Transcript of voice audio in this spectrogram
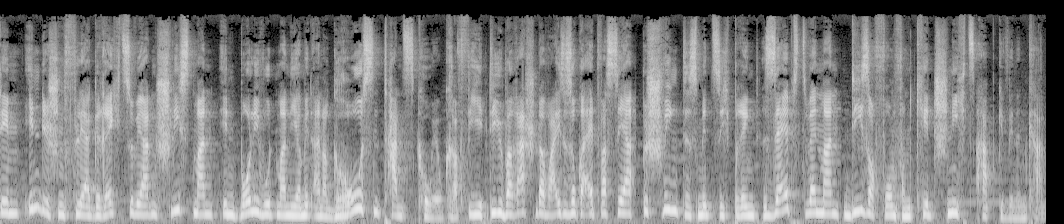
dem indischen Flair gerecht zu werden, schließt man in Bollywood-Manier mit einer großen Tanzchoreografie, die überraschenderweise sogar etwas sehr Beschwingtes mit sich bringt, selbst wenn man dieser Form von Kitsch nichts abgewinnen kann.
